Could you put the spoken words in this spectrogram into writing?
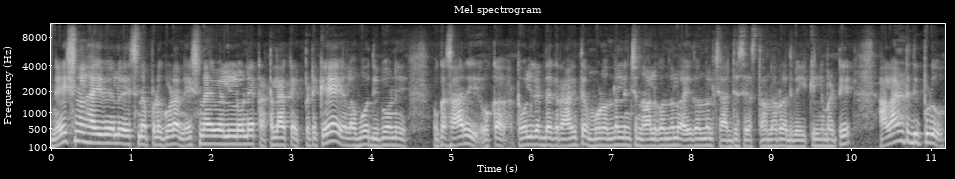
నేషనల్ హైవేలు వేసినప్పుడు కూడా నేషనల్ హైవేలోనే కట్టలేక ఇప్పటికే ఎలాబో దిబోని ఒకసారి ఒక టోల్ గేట్ దగ్గర ఆగితే మూడు వందల నుంచి నాలుగు వందలు ఐదు వందలు ఛార్జెస్ వేస్తూ ఉన్నారు అది వెహికల్ని బట్టి. అలాంటిది ఇప్పుడు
